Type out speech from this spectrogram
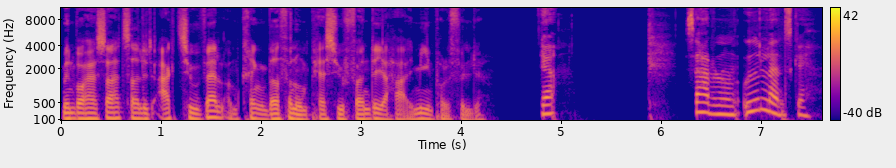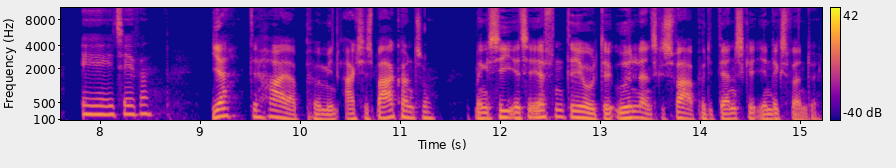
men hvor jeg så har taget lidt aktiv valg omkring, hvad for nogle passive fonde, jeg har i min portefølje. Så har du nogle udenlandske øh, ETF'er. Ja, det har jeg på min aktiesparekonto. Man kan sige, at ETF'en det er jo det udenlandske svar på de danske indeksfonde.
